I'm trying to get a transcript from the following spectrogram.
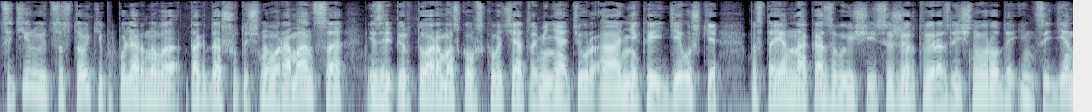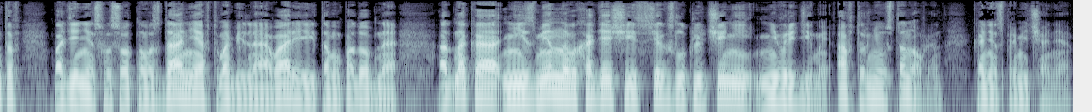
Цитируются строки популярного тогда шуточного романса из репертуара Московского театра миниатюр о некой девушке, постоянно оказывающейся жертвой различного рода инцидентов, падения с высотного здания, автомобильной аварии и тому подобное – Однако неизменно выходящий из всех злоключений невредимый. Автор не установлен. Конец примечания.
